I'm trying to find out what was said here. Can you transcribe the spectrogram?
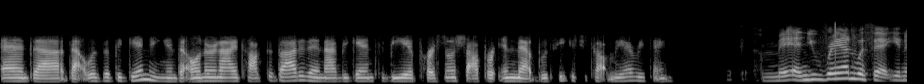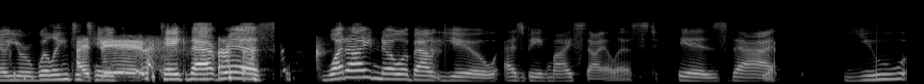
And uh, that was the beginning. And the owner and I talked about it, and I began to be a personal shopper in that boutique. And she taught me everything. And you ran with it. You know, you were willing to I take did. take that risk. what I know about you as being my stylist is that you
